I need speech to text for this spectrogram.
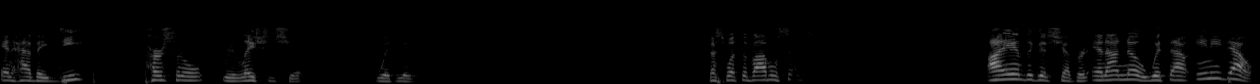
and have a deep personal relationship with me. That's what the Bible says. I am the good shepherd, and I know without any doubt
